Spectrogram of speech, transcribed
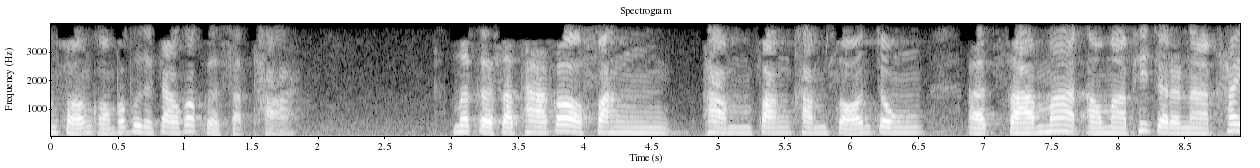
ำสอนของพระพุทธเจ้าก็เกิดศรัทธา เมื่อเกิดศรัทธาก็ฟังทำฟังคำสอนจงสามารถเอามาพิจารณาใคร่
